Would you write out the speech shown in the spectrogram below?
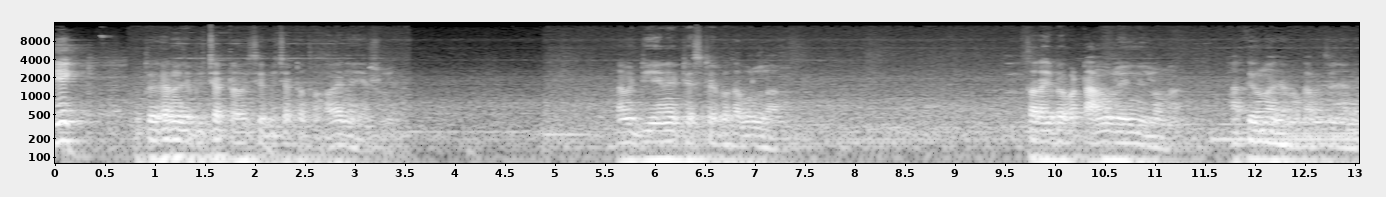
ঠিক। তো এখানে যে বিচারটা হয়েছে বিচারটা তো হয় নাই আসলে। আমি ডিএনএ টেস্টের কথা বললাম। তারা এই ব্যাপারটা আমলেই নিল না। আর কেউ না জানুক আমি তো জানি।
